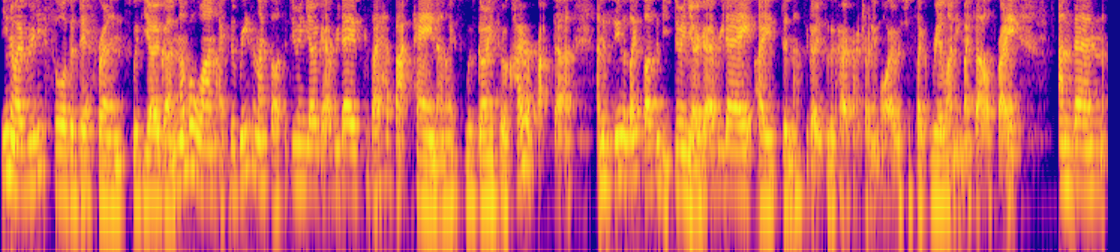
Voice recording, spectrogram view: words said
you know, I really saw the difference with yoga. Number one, I, the reason I started doing yoga every day is because I had back pain and I was going to a chiropractor. And as soon as I started doing yoga every day, I didn't have to go to the chiropractor anymore. I was just like realigning myself, right? And then,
